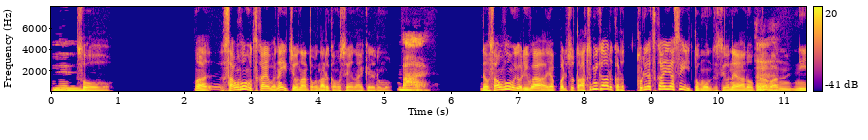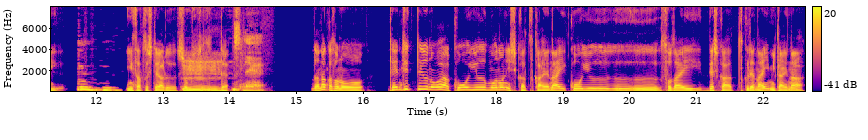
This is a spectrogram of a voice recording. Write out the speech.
うん。そう。まあ、サンフォーム使えばね、一応なんとかなるかもしれないけれども。うんはい。でもサンフォームよりは、やっぱりちょっと厚みがあるから取り扱いやすいと思うんですよね。あの、プラ板に。印刷してある食地図って。ですね。だなんかその、展示っていうのはこういうものにしか使えない、こういうう素材でしか作れないみたいな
